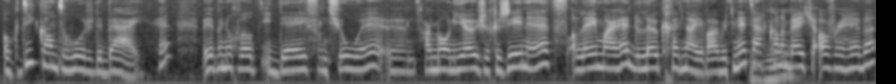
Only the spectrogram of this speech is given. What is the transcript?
ook die kanten horen erbij. Hè? We hebben nog wel het idee van joh, hè, uh, harmonieuze gezinnen, hè, alleen maar hè, de leukheid, nou ja, waar we het net eigenlijk al een mhm. beetje over hebben.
